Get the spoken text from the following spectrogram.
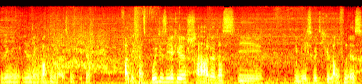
jede Menge Waffen und alles mögliche. Fand ich ganz cool die Serie, schade, dass die irgendwie nicht so richtig gelaufen ist.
